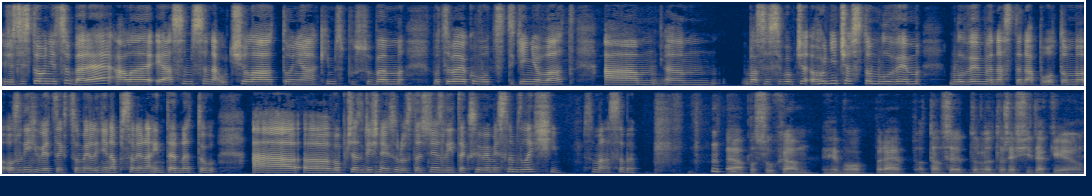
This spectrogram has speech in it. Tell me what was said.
že si z toho něco bere, ale já jsem se naučila to nějakým způsobem od sebe jako odstěňovat a um, vlastně si občas, hodně často mluvím, mluvím na stand-upu o tom, o zlých věcech, co mi lidi napsali na internetu a uh, občas, když nejsou dostatečně zlí, tak si vymyslím zlejší, sama na sebe. Já poslouchám hip-hop, rap a tam se tohle to řeší taky, jo.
